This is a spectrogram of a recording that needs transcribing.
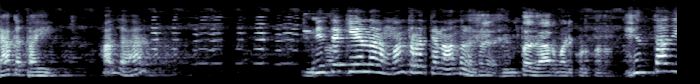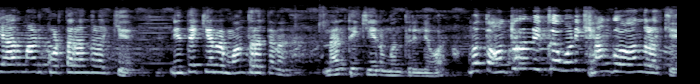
ಯಾಕ ತಾಯಿ? ಅಲ್ಲ ನಿಂತಕ್ಕೇನ ಮಂತ್ರ ಹತ್ತೇನ ಅಂದಳ ಇಂಥದ್ ಯಾರು ಮಾಡಿ ಕೊಡ್ತಾರ? ಇಂಥದ್ ಯಾರು ಮಾಡಿ ಕೊಡ್ತಾರ ಅಂದಳಕ್ಕೆ ನಿಂತಕ್ಕೆ ಏನಾರ ಮಂತ್ರ ಐತನ ನಂತಕ್ಕೆ ಏನು ಮಂತ್ರ ಇಲ್ಲವ ಮತ್ತು ಅಂತರೂ ನಿಂತ ಒಣಗಿ ಹೆಂಗೋ ಅಂದಳಕ್ಕೆ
